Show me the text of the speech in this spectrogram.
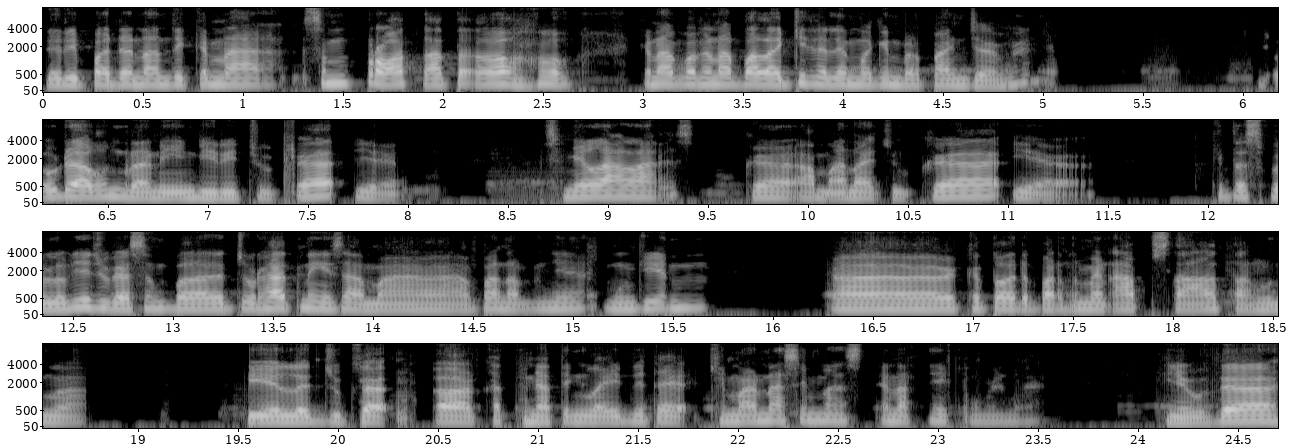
daripada nanti kena semprot atau kenapa kenapa lagi dan yang makin berpanjang. Ya udah aku beraniin diri juga ya Bismillah lah semoga amanah juga ya kita sebelumnya juga sempat curhat nih sama apa namanya mungkin uh, ketua departemen Absa tahun dia juga uh, ting lainnya kayak gimana sih mas? Enaknya gimana ya udah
